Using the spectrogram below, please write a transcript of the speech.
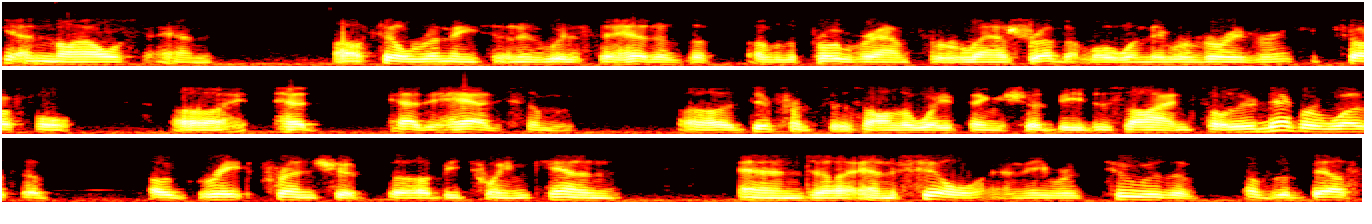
Ken Miles and uh, Phil Remington, who was the head of the of the program for Lance Reventlow when they were very very successful, uh, had had had some uh, differences on the way things should be designed. So there never was a a great friendship uh, between Ken and uh, and Phil, and they were two of the of the best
